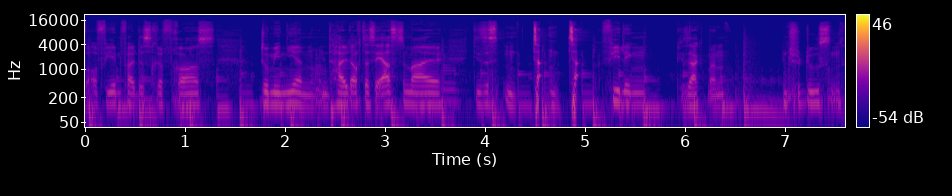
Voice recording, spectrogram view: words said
auf jeden Fall des Refrains dominieren und halt auch das erste Mal dieses Feeling, wie sagt man, introducen.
